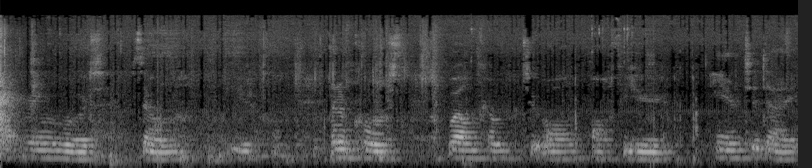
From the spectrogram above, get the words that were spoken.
at Ringwood, Zelma. Beautiful. And of course, welcome to all of you here today.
